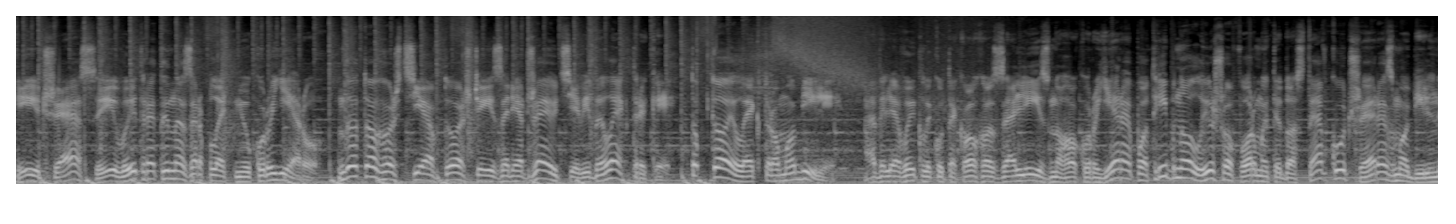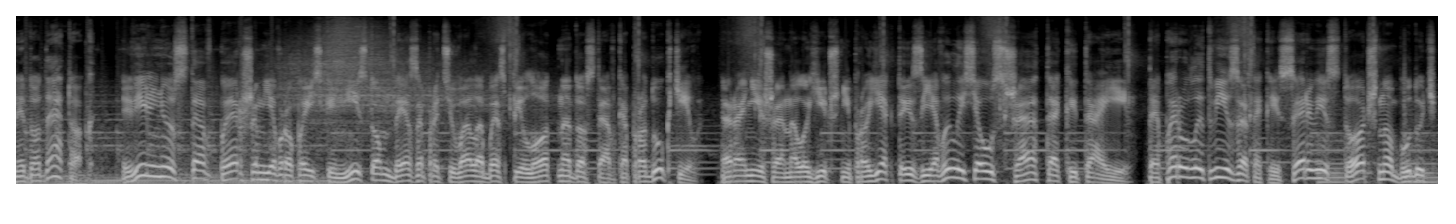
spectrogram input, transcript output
І час, і витрати на зарплатню кур'єру. До того ж, ці авто ще й заряджаються від електрики, тобто електромобілі. А для виклику такого залізного кур'єра потрібно лише оформити доставку через мобільний додаток. Вільнюс став першим європейським містом, де запрацювала безпілотна доставка продуктів. Раніше аналогічні проєкти з'явилися у США та Китаї. Тепер у Литві за такий сервіс точно будуть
